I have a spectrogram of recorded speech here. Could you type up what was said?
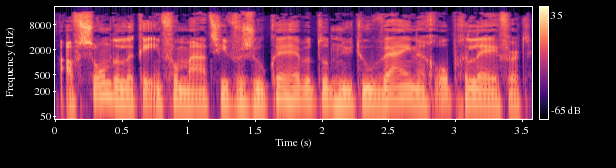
Afzonderlijke informatieverzoeken hebben tot nu toe weinig opgeleverd.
